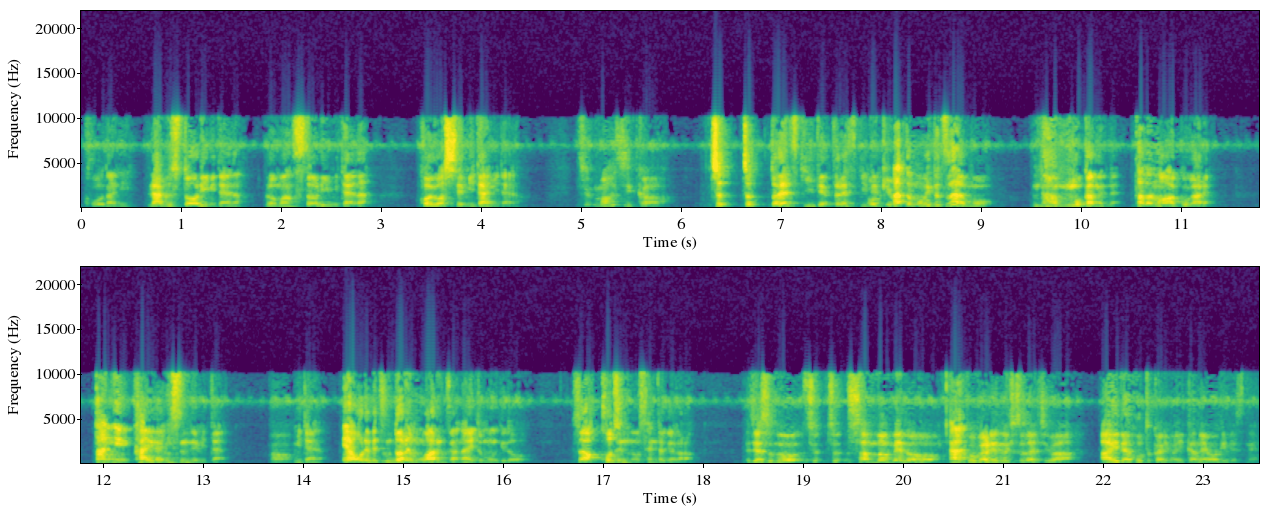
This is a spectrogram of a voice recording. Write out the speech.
こう何ラブストーリーみたいなロマンストーリーみたいな恋をしてみたいみたいな。マジかちょちょとりあえず聞いてよとりあえず聞いてよ。あともう一つはもう何も考えない。ただの憧れ。単に海外に住んでみたい。あみたいな。いや俺別にどれも悪くはないと思うけど。それは個人の選択やから。じゃあそのちょちょ3番目の憧れの人たちはアイダホとかには行かないわけですね。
